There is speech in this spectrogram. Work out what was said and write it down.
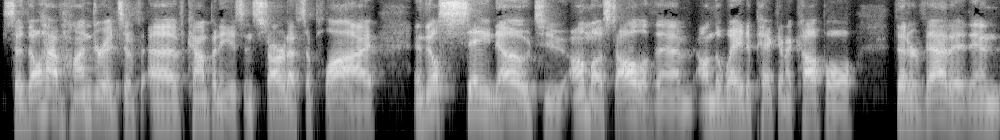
So they'll have hundreds of, of companies and startups apply, and they'll say no to almost all of them on the way to picking a couple that are vetted. And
